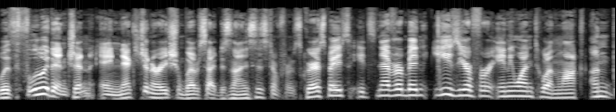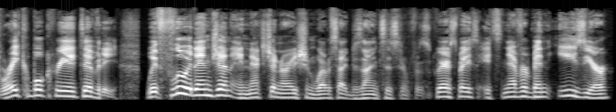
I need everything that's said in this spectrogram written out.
With Fluid Engine, a next generation website design system from Squarespace, it's never been easier for anyone to unlock unbreakable creativity. With Fluid Engine, a next generation website design system from Squarespace, it's never been easier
